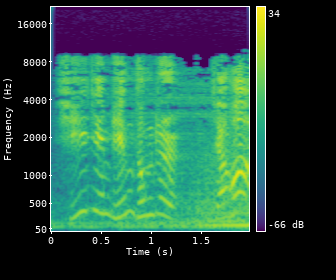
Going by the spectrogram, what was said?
习近平同志讲话。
